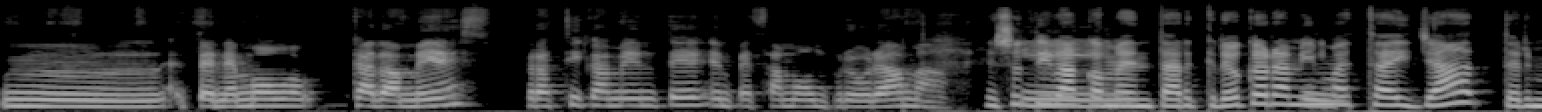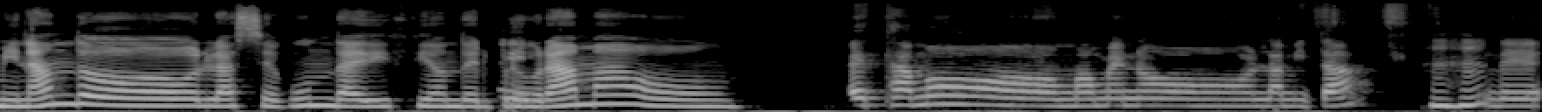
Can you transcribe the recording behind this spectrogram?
Mm, tenemos cada mes prácticamente empezamos un programa. Eso te iba a comentar. Creo que ahora mismo estáis ya terminando la segunda edición del programa o... Estamos más o menos la mitad de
